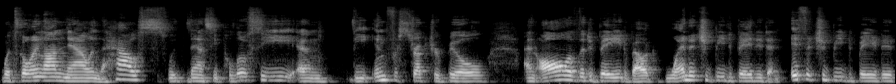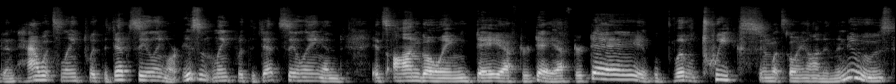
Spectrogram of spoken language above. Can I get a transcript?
what's going on now in the House with Nancy Pelosi and the infrastructure bill and all of the debate about when it should be debated and if it should be debated and how it's linked with the debt ceiling or isn't linked with the debt ceiling. And it's ongoing day after day after day with little tweaks in what's going on in the news.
